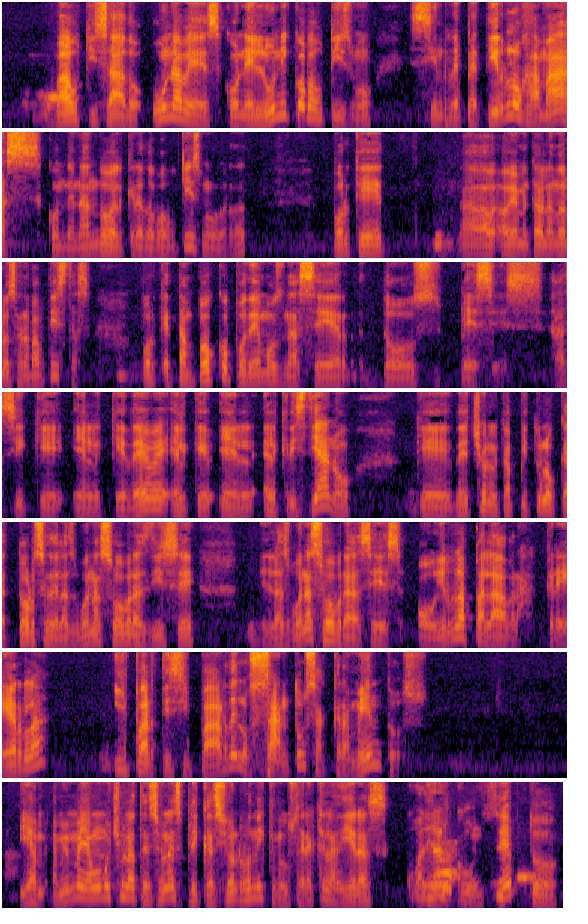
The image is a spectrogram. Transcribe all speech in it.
bautizado una vez con el único bautismo, sin repetirlo jamás, condenando el credo bautismo, ¿verdad? Porque Ah, obviamente hablando de los anabaptistas, porque tampoco podemos nacer dos veces. Así que el que debe, el que el, el cristiano, que de hecho en el capítulo 14 de las buenas obras dice, las buenas obras es oír la palabra, creerla y participar de los santos sacramentos. Y a, mí me llamó mucho la atención la explicación, Ronnie, que me gustaría que la dieras. ¿Cuál era el concepto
